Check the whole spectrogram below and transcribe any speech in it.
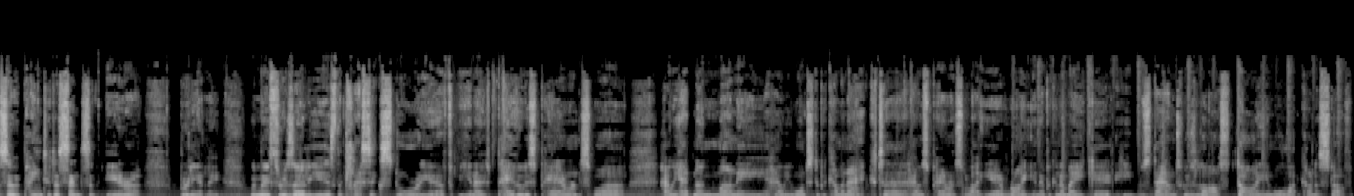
So it painted a sense of era brilliantly. We move through his early years, the classic story of, you know, who his parents were, how he had no money, how he wanted to become an actor, how his parents were like, yeah, right, you're never going to make it. He was down to his last dime, all that kind of stuff.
